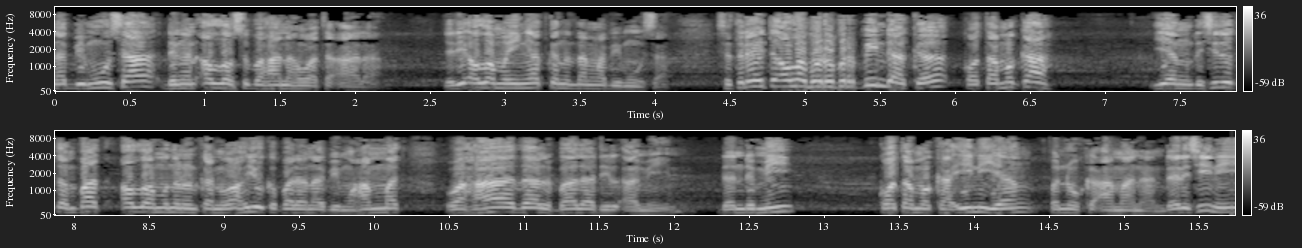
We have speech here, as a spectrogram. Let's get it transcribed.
Nabi Musa dengan Allah Subhanahu wa taala. Jadi Allah mengingatkan tentang Nabi Musa. Setelah itu Allah baru berpindah ke kota Mekah yang di situ tempat Allah menurunkan wahyu kepada Nabi Muhammad wa hadzal baladil amin. Dan demi kota Mekah ini yang penuh keamanan. Dari sini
